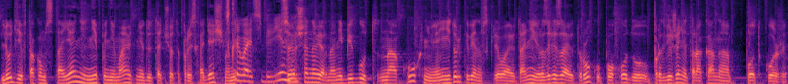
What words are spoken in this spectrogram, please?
Люди в таком состоянии не понимают, не дают отчета происходящему. Вскрывают они... себе вены. Совершенно верно. Они бегут на кухню, и они не только вены вскрывают, они разрезают руку по ходу продвижения таракана под кожей.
